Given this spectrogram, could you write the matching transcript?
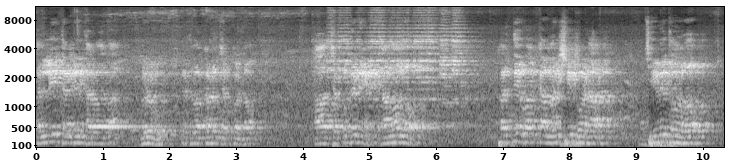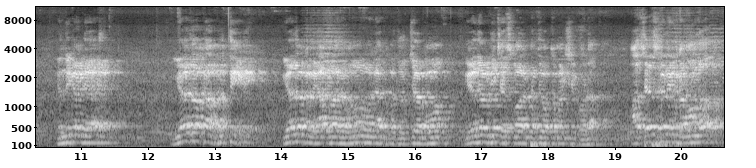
తల్లి తండ్రి తర్వాత గురువు. ప్రతి ఒక్కరూ చెప్పుకుంటాం. ఆ చెప్పుకునే క్రమంలో ప్రతి ఒక్క మనిషి కూడా జీవితంలో ఎందుకంటే ఏదో ఒక వృత్తి ఏదో ఒక వ్యాపారము లేకపోతే ఉద్యోగము ఏదో ఒకటి చేసుకోవాలి ప్రతి ఒక్క మనిషి కూడా. ఆ చేసుకునే క్రమంలో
